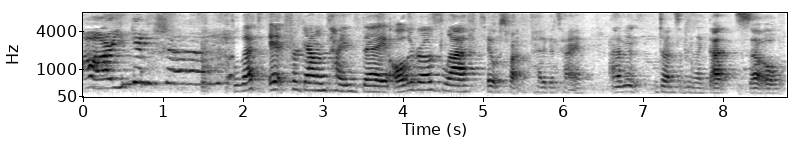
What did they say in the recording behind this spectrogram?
Are you getting shy? Well, that's it for Valentine's Day. All the girls left. It was fun. Had a good time. I haven't done something like that, so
